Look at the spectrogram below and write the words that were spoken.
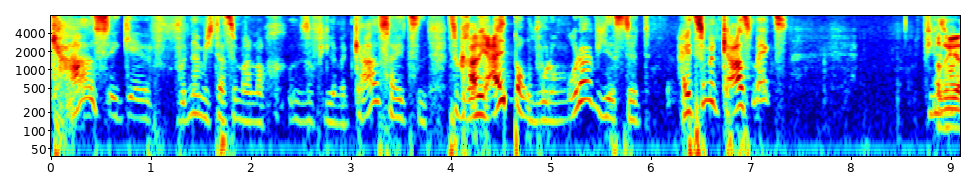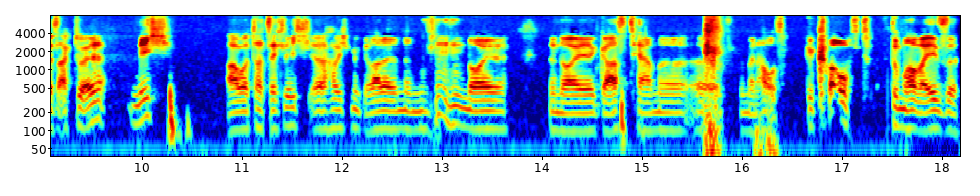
Gas? Ich äh, wundere mich, dass immer noch so viele mit Gas heizen. So gerade die Altbauwohnungen, oder? Wie ist das? Heizt du mit Gas, Max? Viele Also jetzt aktuell nicht, aber tatsächlich äh, habe ich mir gerade eine neue, eine neue Gastherme äh, für mein Haus gekauft, dummerweise.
